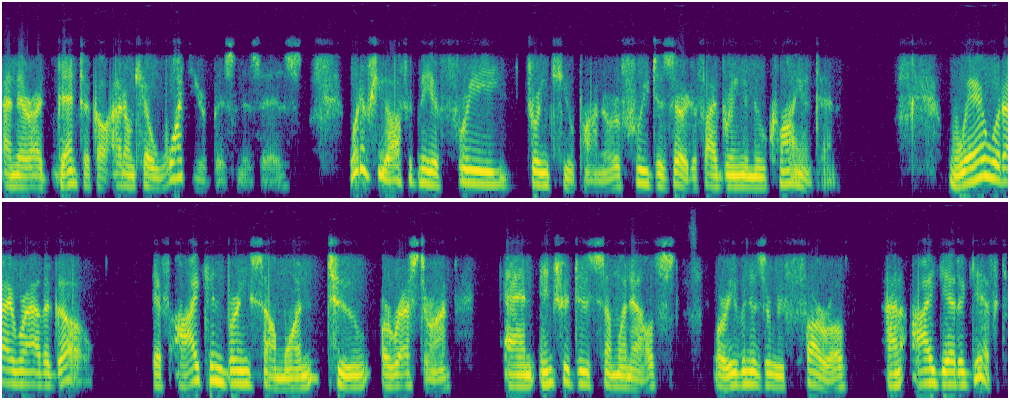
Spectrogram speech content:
and they're identical. I don't care what your business is. What if she offered me a free drink coupon or a free dessert if I bring a new client in? Where would I rather go? If I can bring someone to a restaurant and introduce someone else, or even as a referral, and I get a gift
